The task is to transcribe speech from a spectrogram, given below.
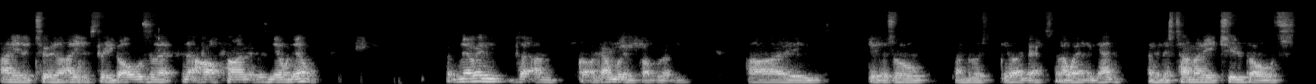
I needed two and I needed three goals and at, and at half time it was nil nil. But knowing that I've got a gambling problem, I did as all gamblers do, I guess, and I went again. And this time I need two goals.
